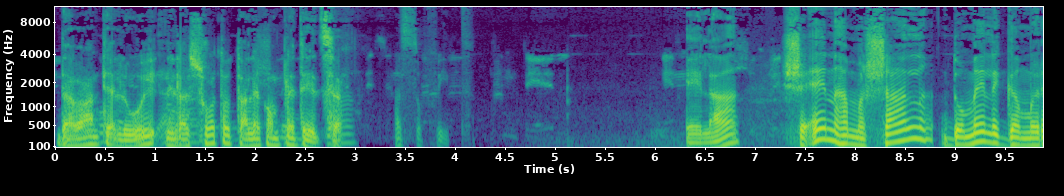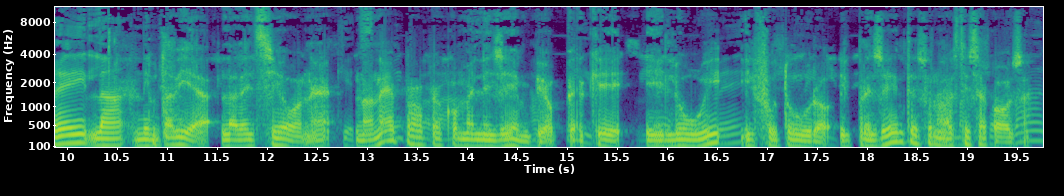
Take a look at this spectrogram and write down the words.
davanti a lui nella sua totale completezza. E là Tuttavia, la lezione non è proprio come l'esempio, perché in lui il futuro, il presente sono la stessa cosa.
